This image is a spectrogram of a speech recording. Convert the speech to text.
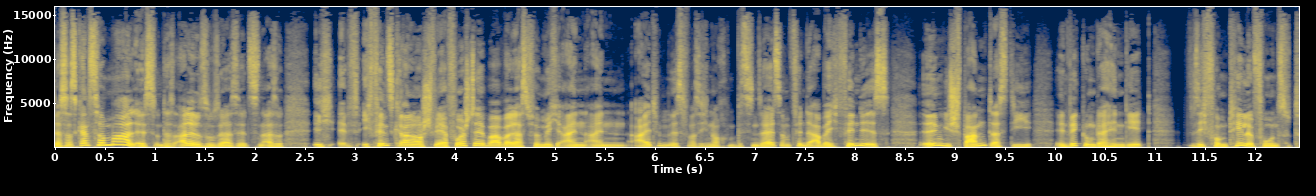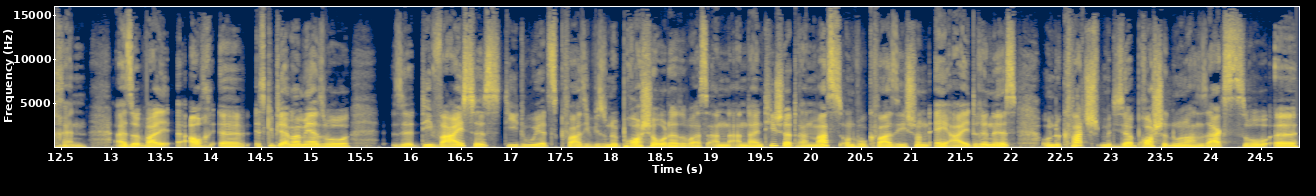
dass das ganz normal ist und dass alle so da sitzen. Also ich, ich finde es gerade noch schwer vorstellbar, weil das für mich ein, ein Item ist, was ich noch ein bisschen seltsam finde, aber ich finde es irgendwie spannend, dass die Entwicklung dahin geht, sich vom Telefon zu trennen. Also, weil auch, äh, es gibt ja immer mehr so Devices, die du jetzt quasi wie so eine Brosche oder sowas an, an dein T-Shirt dran machst und wo quasi schon AI drin ist und du quatscht mit dieser Brosche nur noch und sagst so, äh,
